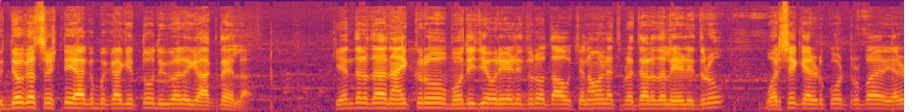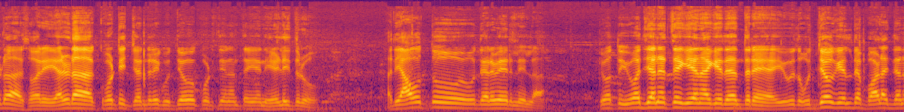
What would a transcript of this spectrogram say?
ಉದ್ಯೋಗ ಸೃಷ್ಟಿ ಆಗಬೇಕಾಗಿತ್ತು ಅದು ಇವರಿಗೆ ಆಗ್ತಾ ಇಲ್ಲ. ಕೇಂದ್ರದ ನಾಯಕರು ಮೋದಿಜಿಯವರು ಹೇಳಿದರು, ತಾವು ಚುನಾವಣೆ ಪ್ರಚಾರದಲ್ಲಿ ಹೇಳಿದರು. ವರ್ಷಕ್ಕೆ ಎರಡು ಕೋಟಿ ರೂಪಾಯಿ, ಎರಡು ಸಾರಿ ಎರಡು ಕೋಟಿ ಜನರಿಗೆ ಉದ್ಯೋಗ ಕೊಡ್ತೀನಿ ಅಂತ ಏನು ಹೇಳಿದರು. ಅದು ಯಾವತ್ತೂ ನೆರವೇರಲಿಲ್ಲ. ಇವತ್ತು ಯುವ ಜನತೆಗೆ ಏನಾಗಿದೆ ಅಂದರೆ ಇವತ್ತು ಉದ್ಯೋಗ ಇಲ್ಲದೆ ಭಾಳ ಜನ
